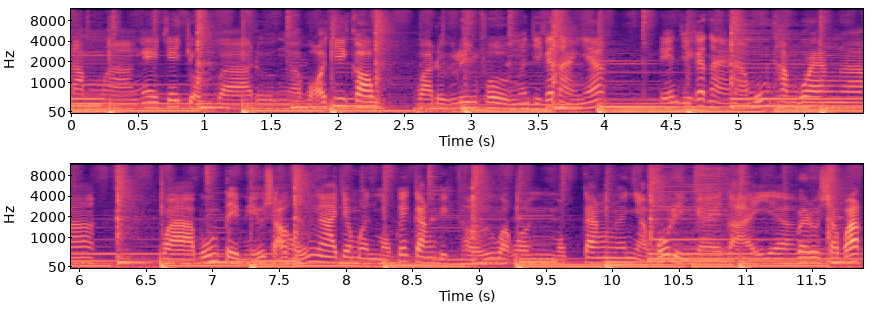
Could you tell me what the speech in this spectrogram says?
nằm à, ngay chế trục à, đường à, Võ Chí Công và đường Liên Phường anh chị khách hàng nhé. Thì anh chị khách hàng nào muốn tham quan à, và muốn tìm hiểu sở hữu ngay cho mình một cái căn biệt thự hoặc là một căn nhà phố liền kề tại à, Verosa Bắc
